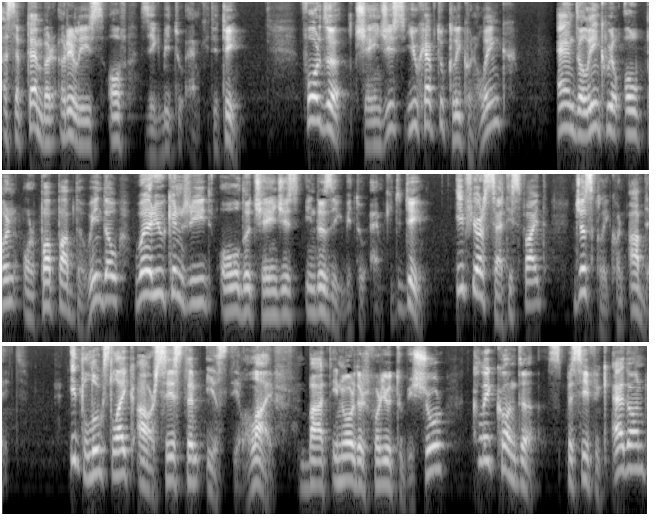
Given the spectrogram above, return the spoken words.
a September release of ZigBee to MQTT. For the changes, you have to click on a link, and the link will open or pop up the window where you can read all the changes in the ZigBee to MQTT. If you are satisfied, just click on Update. It looks like our system is still alive, but in order for you to be sure, click on the specific add-on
